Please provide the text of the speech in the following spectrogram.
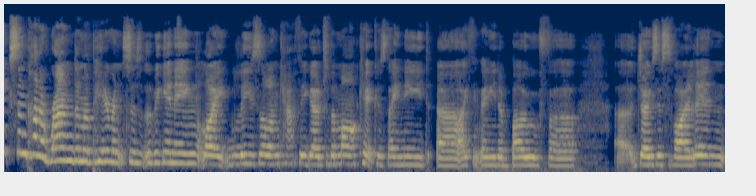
makes some kind of random appearances at the beginning, like Liesl and Kathy go to the market because they need, uh, I think they need a bow for uh, Joseph's violin,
